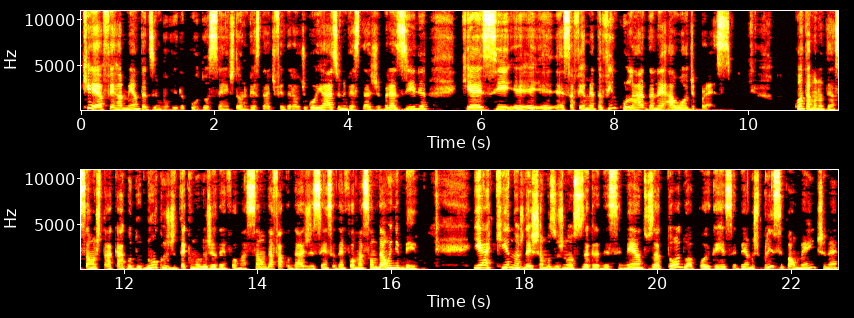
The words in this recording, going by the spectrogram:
que é a ferramenta desenvolvida por docentes da Universidade Federal de Goiás e Universidade de Brasília, que é esse, é, é, é, essa ferramenta vinculada né, à WordPress. Quanto à manutenção, está a cargo do Núcleo de Tecnologia da Informação da Faculdade de Ciência da Informação da UNB. E aqui nós deixamos os nossos agradecimentos a todo o apoio que recebemos, principalmente né,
